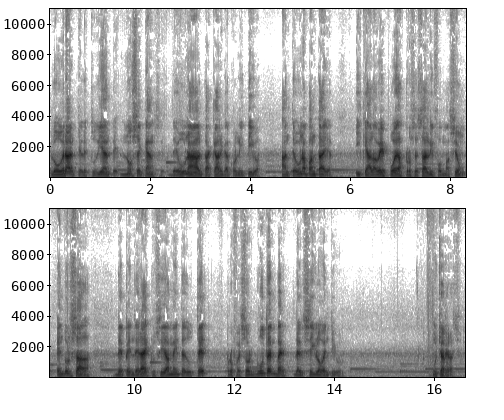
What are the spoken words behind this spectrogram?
Lograr que el estudiante no se canse de una alta carga cognitiva ante una pantalla y que a la vez puedas procesar la información endulzada dependerá exclusivamente de usted, profesor Gutenberg del siglo XXI. Muchas gracias.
